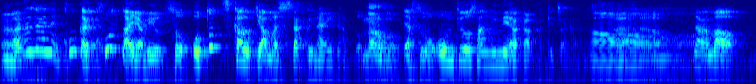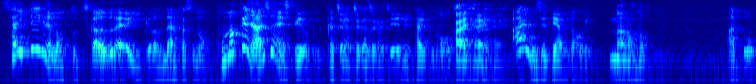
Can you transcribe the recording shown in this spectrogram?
うん。私はね今回今度はやめようそう音使う気はあんましたくないなと。いなるほど。やその音響さんに迷惑がかけちゃうから。あー。だからまあ最低限の音使うぐらいはいいけどなんかその細かいのあるじゃないですかよくガチャガチャガチャガチャやるタイプの音、はいはいはい。ああいうの絶対やめた方がいい。なるほど。あと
